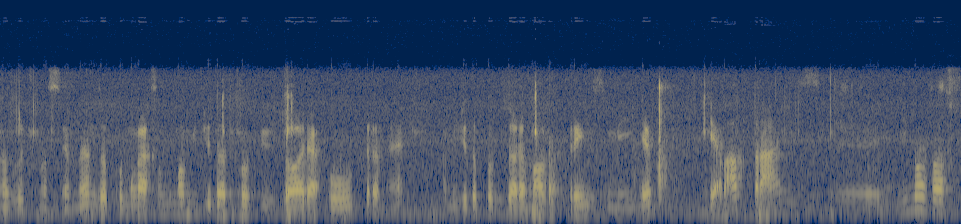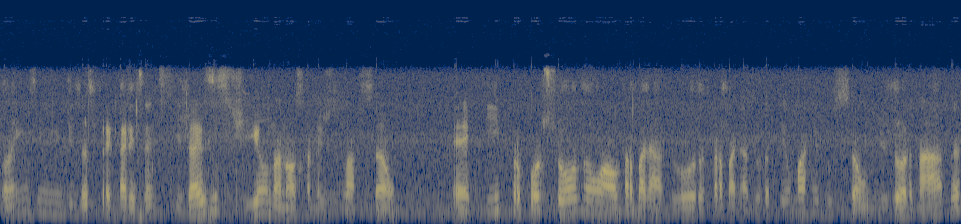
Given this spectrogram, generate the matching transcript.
nas últimas semanas a promulgação de uma medida provisória outra, né, a medida provisória 936, que ela traz é, inovações em medidas precarizantes que já existiam na nossa legislação é, que proporcionam ao trabalhador, a trabalhadora, ter uma redução de jornada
